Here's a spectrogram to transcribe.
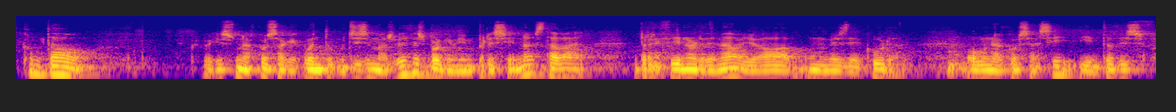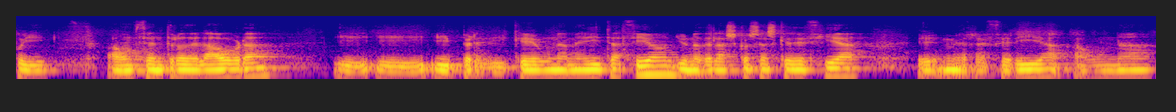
He contado, creo que es una cosa que cuento muchísimas veces porque me impresionó, estaba recién ordenado, llevaba un mes de cura o una cosa así, y entonces fui a un centro de la obra y, prediqué una meditación y una de las cosas que decía eh, me refería a una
